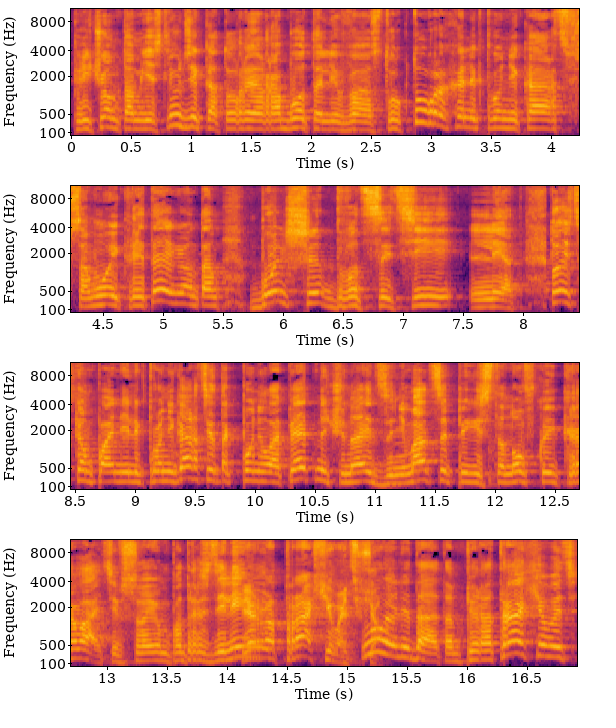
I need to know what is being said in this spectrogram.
Причем там есть люди, которые работали в структурах Electronic Arts, в самой Criterion там больше 20 лет. То есть компания Electronic Arts, я так понял, опять начинает заниматься перестановкой кровати в своем подразделении перетрахивать все. Ну или да, там перетрахивать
